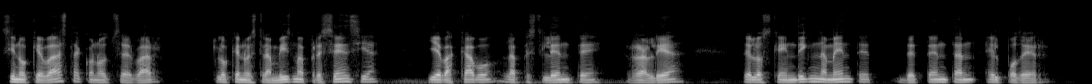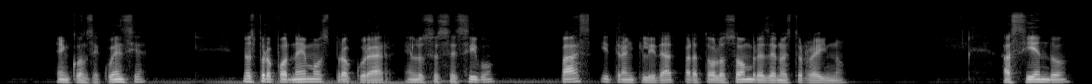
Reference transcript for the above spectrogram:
sino que basta con observar lo que nuestra misma presencia lleva a cabo la pestilente ralea de los que indignamente detentan el poder. En consecuencia, nos proponemos procurar en lo sucesivo paz y tranquilidad para todos los hombres de nuestro reino, haciendo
